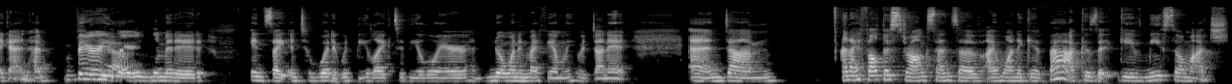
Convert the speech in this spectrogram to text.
Again, had very, Yeah. very limited insight into what it would be like to be a lawyer, had no one in my family who had done it. And, um, and I felt this strong sense of I want to give back because it gave me so much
